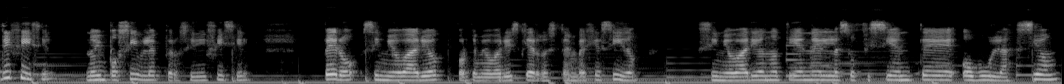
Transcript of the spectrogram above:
difícil, no imposible, pero sí difícil. Pero si mi ovario, porque mi ovario izquierdo está envejecido, si mi ovario no tiene la suficiente ovulación,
